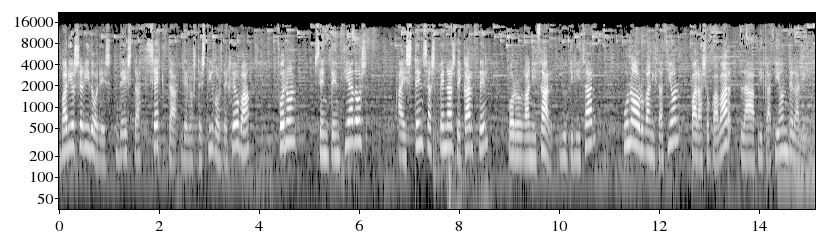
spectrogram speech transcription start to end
Varios seguidores de esta secta de los testigos de Jehová fueron sentenciados a extensas penas de cárcel por organizar y utilizar una organización para socavar la aplicación de la ley.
